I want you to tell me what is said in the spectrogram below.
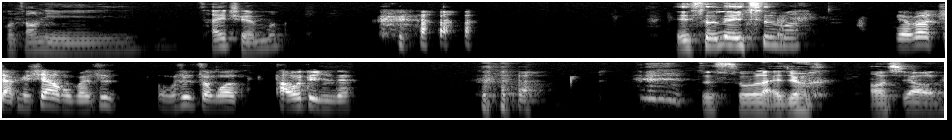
我找你猜拳吗？你说那一次吗？你要不要讲一下我们是我们是怎么逃顶的？这说来就好笑了，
